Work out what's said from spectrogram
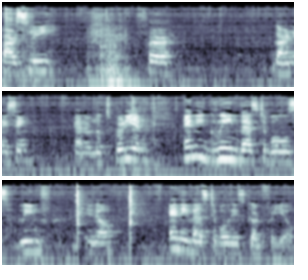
parsley for garnishing. Kind of looks pretty and any green vegetables, green, you know, any vegetable is good for you.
